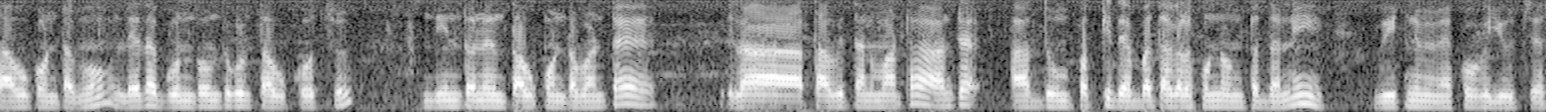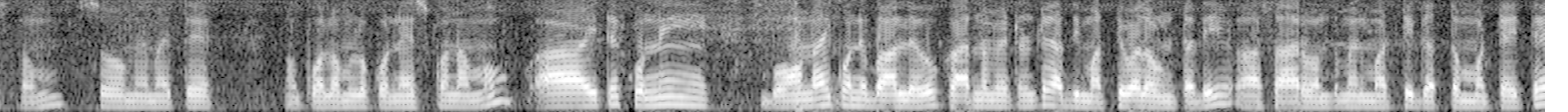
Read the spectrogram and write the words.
తవ్వుకుంటాము. లేదా గుండ్రంతో కూడా తవ్వుకోవచ్చు. దీంతో నేను తవ్వుకుంటామంటే ఇలా తవ్వితనమాట. అంటే ఆ దుంపకి దెబ్బ తగలకుండా ఉంటుందని వీటిని మేము ఎక్కువగా యూజ్ చేస్తాము. సో మేమైతే పొలంలో కొన్ని వేసుకున్నాము. అయితే కొన్ని బాగున్నాయి కొన్ని బాగాలేవు. కారణం ఏంటంటే అది మట్టి వల్ల ఉంటుంది. ఆ సారవంతమైన మట్టి గత్తం మట్టి అయితే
